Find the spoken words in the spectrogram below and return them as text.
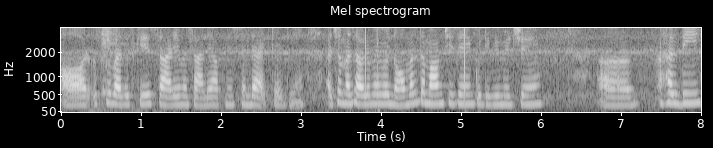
और उसके बाद उसके सारे मसाले आपने इसके अंदर ऐड कर दिए हैं। अच्छा मसालों में वो नॉर्मल तमाम चीज़ें हैं, कुटी हुई मिर्चें हल्दी,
